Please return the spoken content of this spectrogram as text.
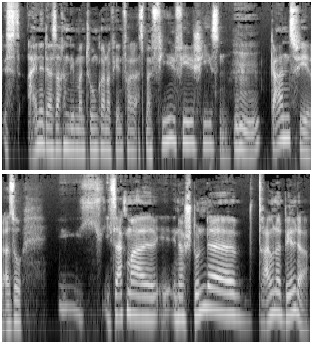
ist eine der Sachen, die man tun kann, auf jeden Fall erstmal viel, viel schießen. Mhm. Ganz viel. Also ich, ich sag mal, in einer Stunde 300 Bilder.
